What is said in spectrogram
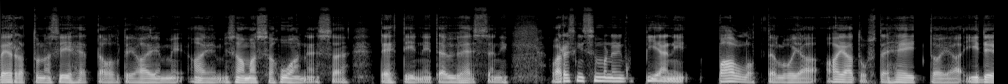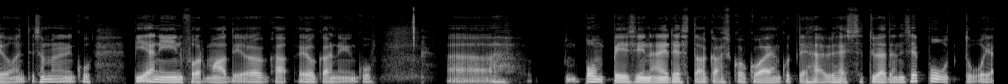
verrattuna siihen, että oltiin aiemmin, aiemmin samassa huoneessa ja tehtiin niitä yhdessä. Niin varsinkin semmoinen niin pieni pallottelu ja ajatusten heitto ja ideointi, semmoinen niin pieni informaatio, joka, joka niin kuin, äh, pomppii siinä edes takaisin koko ajan, kun tehdään yhdessä työtä, niin se puuttuu ja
